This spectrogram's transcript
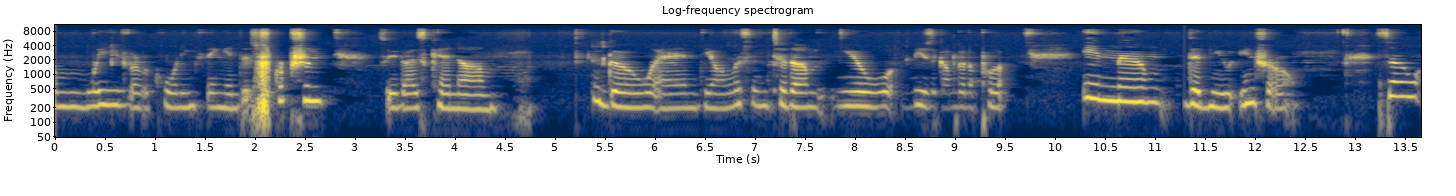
um, leave a recording thing in the description so you guys can um, go and you know listen to the new music I'm gonna put in um, the new intro. So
